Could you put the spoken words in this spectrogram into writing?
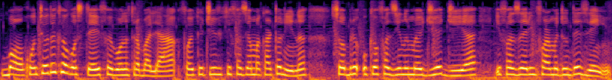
Bom, o conteúdo que eu gostei foi bom de trabalhar foi que eu tive que fazer uma cartolina sobre o que eu fazia no meu dia a dia e fazer em forma de um desenho.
